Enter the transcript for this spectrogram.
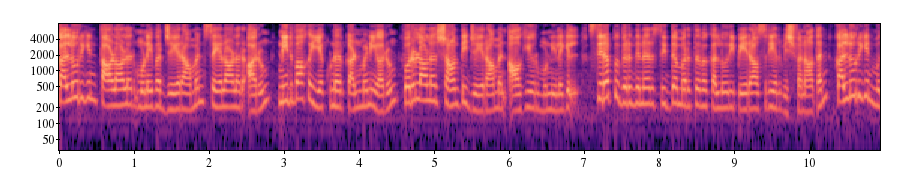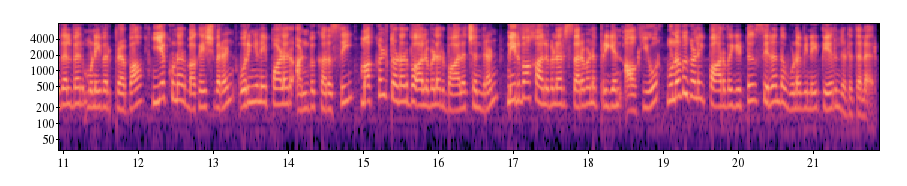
கல்லூரியின் தாளாளர் முனைவர் ஜெயராமன் செயலாளர் அருண் நிர்வாக இயக்குநர் கண்மணி அருண் பொருளாளர் சாந்தி ஜெயராமன் ஆகியோர் முன்னிலையில் சிறப்பு விருந்தினர் சித்த மருத்துவ கல்லூரி பேராசிரியர் விஸ்வநாதன் கல்லூரியின் முதல்வர் முனைவர் பிரபா இயக்குநர் மகேஸ்வரன் ஒருங்கிணைப்பாளர் அன்புக்கரசி மக்கள் தொடர்பு அலுவலர் பாலச்சந்திரன் நிர்வாக அலுவலர் சரவணப்பிரியன் ஆகியோர் உணவுகளை பார்வையிட்டு சிறந்த உணவினை தேர்ந்தெடுத்தனர்.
